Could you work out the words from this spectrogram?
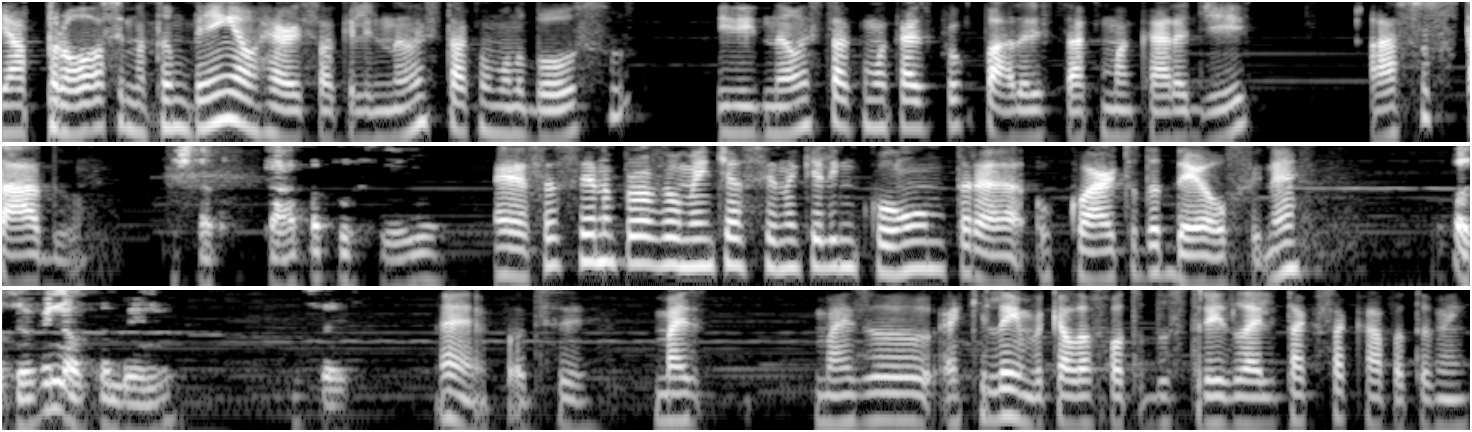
E a próxima também é o Harry, só que ele não está com a mão no bolso e não está com uma cara de preocupado, ele está com uma cara de assustado. Está com capa por cima. Essa cena provavelmente é a cena que ele encontra o quarto da Delphi, né? Pode ser o final também, né? Não sei. É, pode ser. Mas, mas o, é que lembra aquela foto dos três lá, ele tá com essa capa também.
